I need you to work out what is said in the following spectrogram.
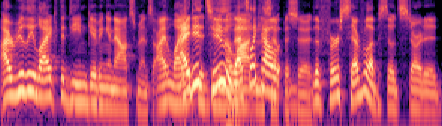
I really liked the dean giving announcements. I liked I did too. That's like how episode. the first several episodes started.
